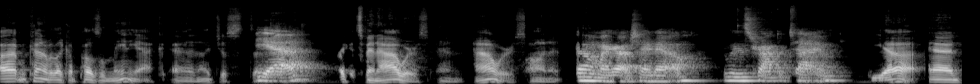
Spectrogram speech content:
I'm kind of like a puzzle maniac. And I just, uh, yeah I could spend hours and hours on it. Oh my gosh, I know. Lose track of time. Yeah. And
